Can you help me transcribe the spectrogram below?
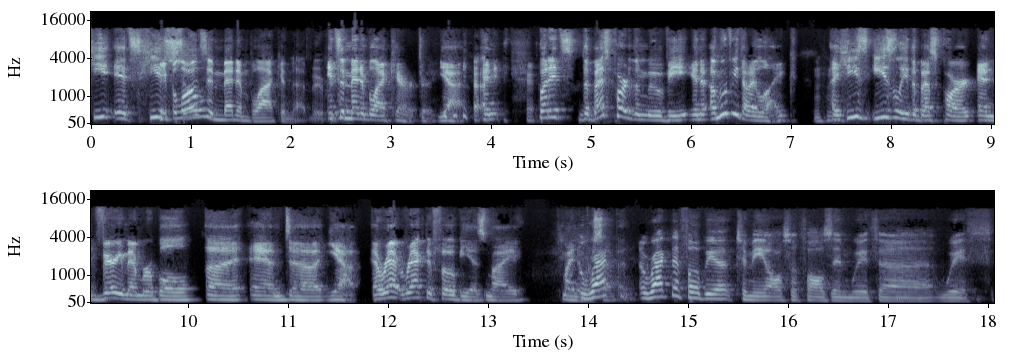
he it's he, he belongs so, in Men in Black in that movie. It's a Men in Black character, yeah. yeah. And but it's the best part of the movie in a movie that I like. Mm-hmm. Uh, he's easily the best part and very memorable. Uh, and uh, yeah, arachnophobia is my my number Arach- seven. Arachnophobia to me also falls in with uh, with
